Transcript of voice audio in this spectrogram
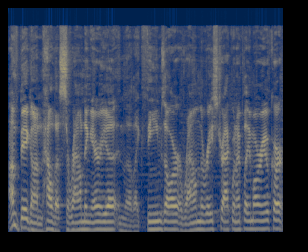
I'm big on how the surrounding area and the like themes are around the racetrack when I play Mario Kart.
